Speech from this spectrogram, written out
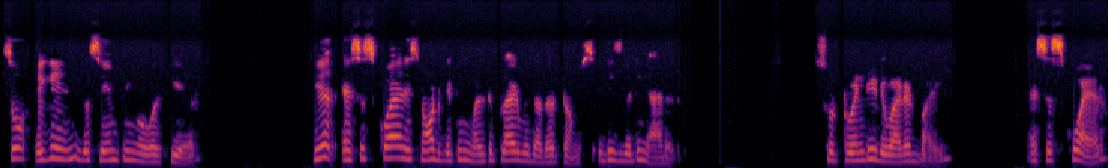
So again the same thing over here here s square is not getting multiplied with other terms. It is getting added. So 20 divided by s square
